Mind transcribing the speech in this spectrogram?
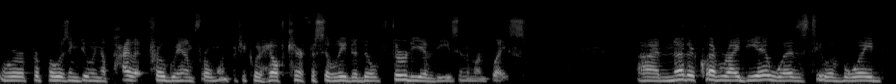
we're proposing doing a pilot program for one particular healthcare facility to build 30 of these in one place. another clever idea was to avoid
